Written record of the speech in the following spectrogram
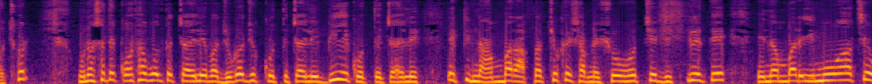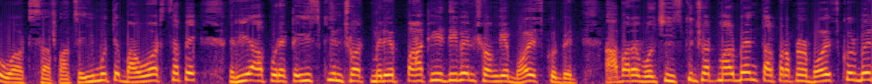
বছর। ওনার সাথে কথা বলতে চাইলে বা যোগাযোগ করতে চাইলে বিয়ে করতে চাইলে একটি নাম্বার আপনার চোখের সামনে শো হচ্ছে ডিসপ্লেতে এই নাম্বার ইমো আছে হোয়াটসঅ্যাপ আছে। ইমোতে বা হোয়াটসঅ্যাপে রিয়া আপুর একটা স্ক্রিনশট মেরে পাঠিয়ে দিবেন সঙ্গে ভয়েস করবেন। আবারও বলছি স্ক্রিনশট মারবেন তারপর আপনার ভয়েস করবেন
